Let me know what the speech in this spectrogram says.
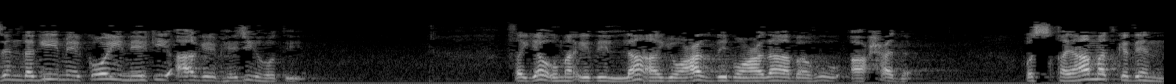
زندگی میں کوئی نیکی آگے بھیجی ہوتی بہو آحد اس قیامت کے دن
